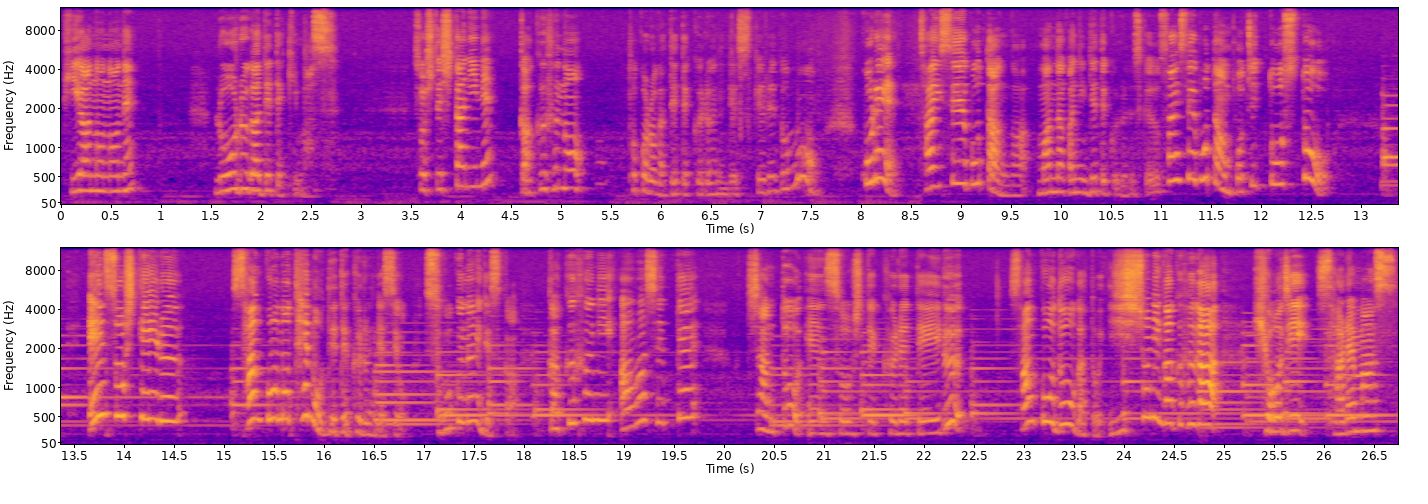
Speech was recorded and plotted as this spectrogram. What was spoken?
ピアノのねロールが出てきます。そして下にね楽譜のところが出てくるんですけれどもこれ再生ボタンが真ん中に出てくるんですけど再生ボタンをポチッと押すと演奏している参考の手も出てくるんですよ。すごくないですか？楽譜に合わせてちゃんと演奏してくれている参考動画と一緒に楽譜が表示されます。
